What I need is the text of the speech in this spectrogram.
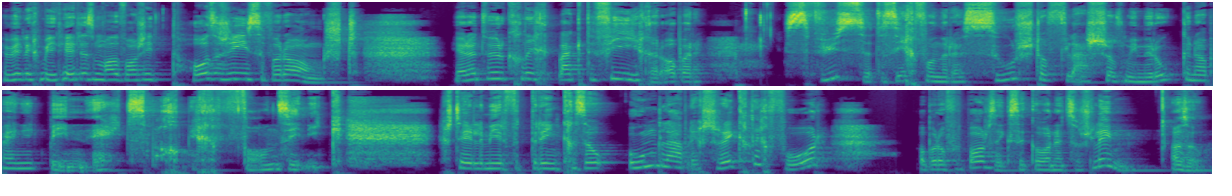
Will ich mir jedes Mal fast in die Hose schiessen vor Angst. Ja, nicht wirklich wegen der Viecher, aber das Wissen, dass ich von einer Sauerstoffflasche auf meinem Rücken abhängig bin, ey, das macht mich wahnsinnig. Ich stelle mir Vertrinken so unglaublich schrecklich vor, aber offenbar ist es gar nicht so schlimm. Also,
